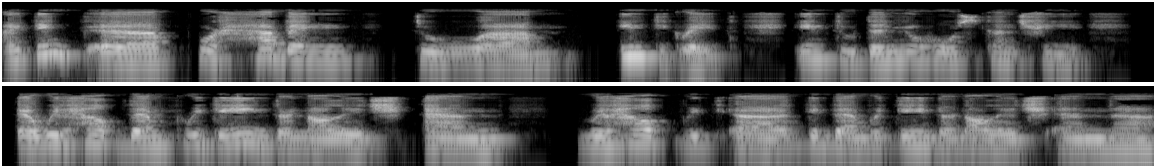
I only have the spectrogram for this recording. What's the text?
I think uh, for having to um, integrate into the new host country uh, will help them regain their knowledge and will help uh, get them regain their knowledge and uh,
